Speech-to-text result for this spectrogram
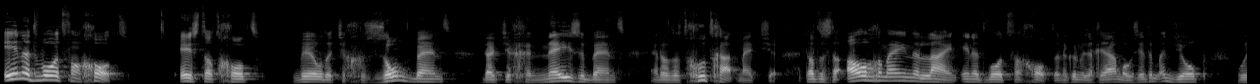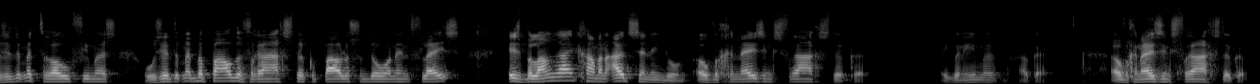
in het woord van God is dat God wil dat je gezond bent, dat je genezen bent en dat het goed gaat met je. Dat is de algemene lijn in het woord van God. En dan kunnen we zeggen, ja, maar hoe zit het met Job? Hoe zit het met Trofimus? Hoe zit het met bepaalde vraagstukken, Paulus en Doorn in het vlees? Is belangrijk, gaan we een uitzending doen over genezingsvraagstukken. Ik ben hier, oké. Over genezingsvraagstukken.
